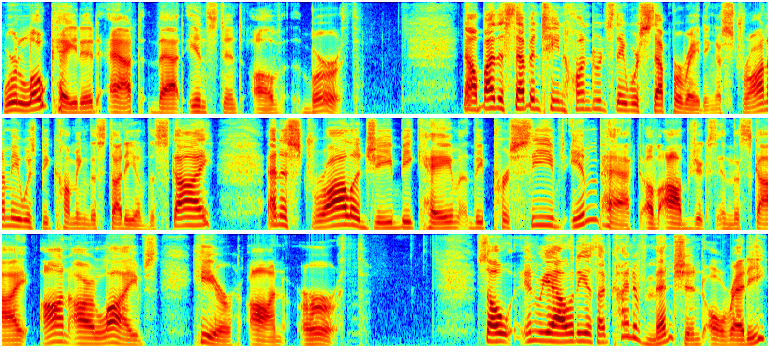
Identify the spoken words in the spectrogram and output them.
were located at that instant of birth. Now by the 1700s they were separating astronomy was becoming the study of the sky and astrology became the perceived impact of objects in the sky on our lives here on earth. So in reality, as I've kind of mentioned already,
